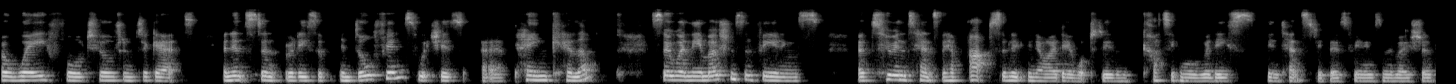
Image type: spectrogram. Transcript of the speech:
a way for children to get an instant release of endorphins, which is a painkiller. So when the emotions and feelings are too intense, they have absolutely no idea what to do. Then cutting will release the intensity of those feelings and emotion.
